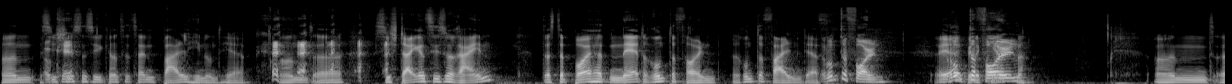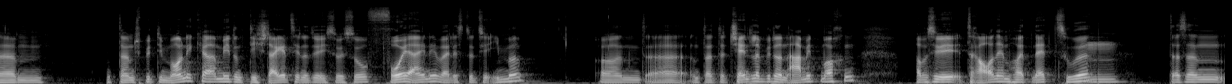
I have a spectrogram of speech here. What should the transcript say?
Und sie okay. schießen sich die ganze Zeit den Ball hin und her. Und äh, sie steigern sich so rein, dass der Boy halt nicht runterfallen, runterfallen darf. Runterfallen? Ja, runterfallen. Und ähm, dann spielt die Monika mit und die steigert sich natürlich sowieso voll ein, weil das tut sie immer. Und, äh, und der Chandler will dann auch mitmachen, aber sie trauen ihm halt nicht zu, mhm. dass, er,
